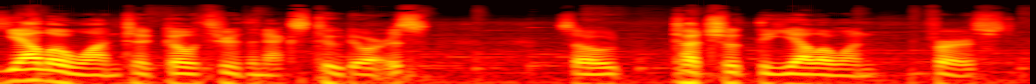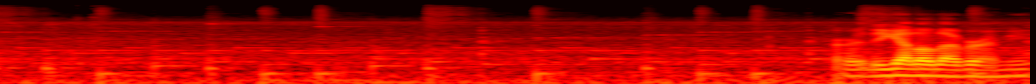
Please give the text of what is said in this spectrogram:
yellow one to go through the next two doors. So touch with the yellow one first. The yellow lever, I mean.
